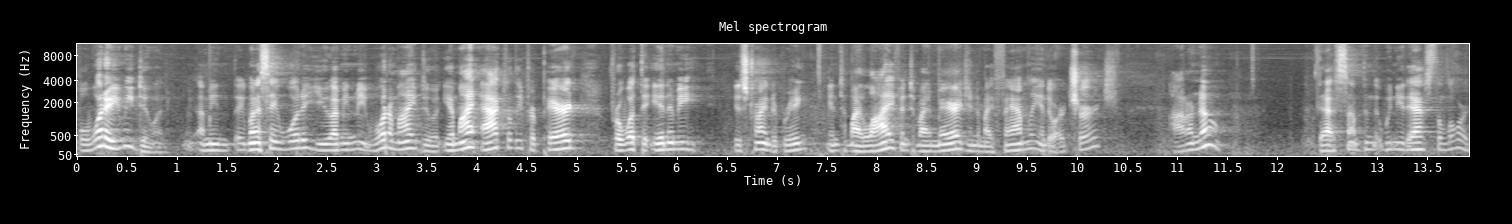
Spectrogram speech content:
Well, what are we doing? I mean, when I say what are you, I mean me. What am I doing? Am I actively prepared for what the enemy is trying to bring into my life, into my marriage, into my family, into our church? I don't know. That's something that we need to ask the Lord.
